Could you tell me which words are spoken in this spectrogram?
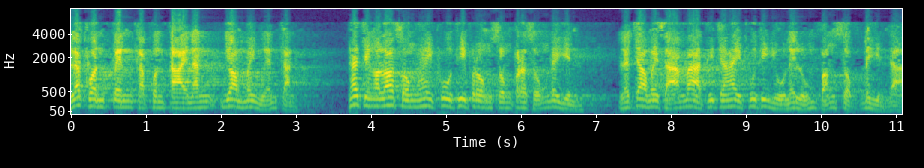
และคนเป็นกับคนตายนั้นย่อมไม่เหมือนกัน ถ้าจึงอัลลอฮ์ทรงให้ผู้ที่พระองค์ทรงประสงค์ได้ยิน และเจ้าไม่สามารถที่จะให้ผู้ที่อยู่ในหลุมฝังศพได้ยินได้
